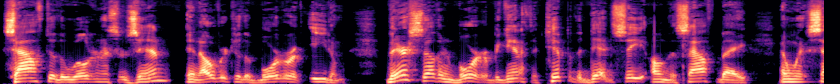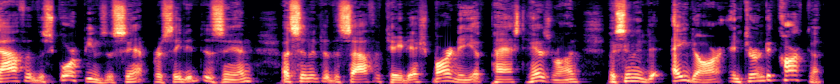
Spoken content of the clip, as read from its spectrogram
south to the wilderness of Zin and over to the border of Edom. Their southern border began at the tip of the Dead Sea on the south bay and went south of the Scorpion's ascent, proceeded to Zin, ascended to the south of Kadesh Barnea, past Hezron, ascended to Adar, and turned to Karka.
